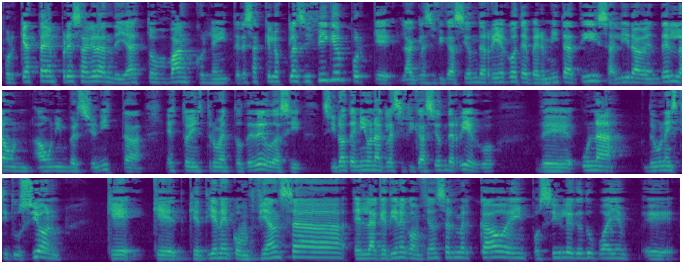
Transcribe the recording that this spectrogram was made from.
porque a estas empresas grandes y a estos bancos les interesa que los clasifiquen porque la clasificación de riesgo te permite a ti salir a venderle a un, a un inversionista estos instrumentos de deuda. Si, si no tenía una clasificación de riesgo de una, de una institución que, que, que, tiene confianza, en la que tiene confianza el mercado, es imposible que tú puedas eh,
